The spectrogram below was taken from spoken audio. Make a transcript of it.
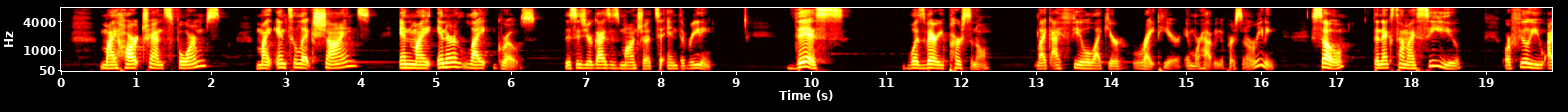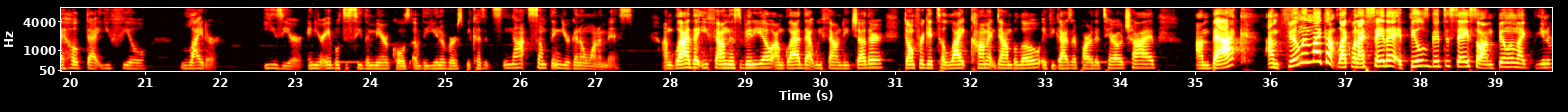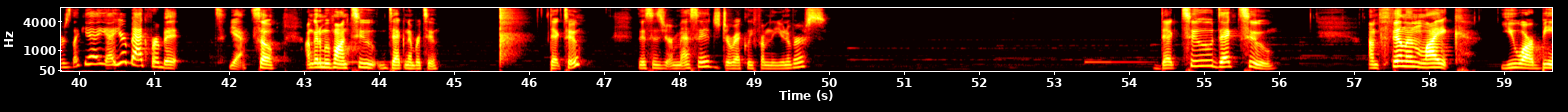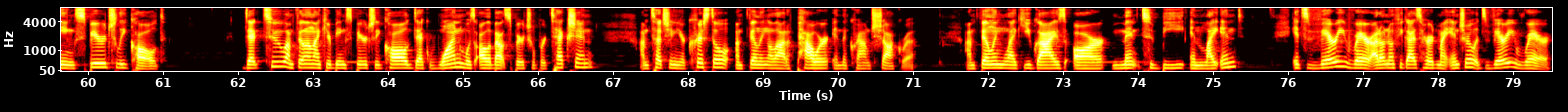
My heart transforms. My intellect shines and my inner light grows. This is your guys' mantra to end the reading. This was very personal. Like I feel like you're right here and we're having a personal reading. So the next time I see you or feel you, I hope that you feel lighter, easier, and you're able to see the miracles of the universe because it's not something you're going to want to miss. I'm glad that you found this video. I'm glad that we found each other. Don't forget to like, comment down below if you guys are part of the Tarot Tribe. I'm back. I'm feeling like I'm like when I say that, it feels good to say. So I'm feeling like the universe is like, yeah, yeah, you're back for a bit. Yeah. So I'm going to move on to deck number two. Deck two. This is your message directly from the universe. Deck two, deck two. I'm feeling like you are being spiritually called. Deck two, I'm feeling like you're being spiritually called. Deck one was all about spiritual protection. I'm touching your crystal. I'm feeling a lot of power in the crown chakra. I'm feeling like you guys are meant to be enlightened. It's very rare. I don't know if you guys heard my intro. It's very rare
